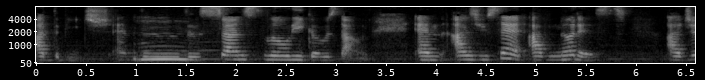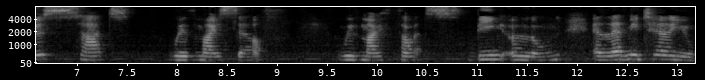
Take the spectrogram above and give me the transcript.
at the beach and the, Mm. the sun slowly goes down. And as you said, I've noticed I just sat with myself, with my thoughts, being alone. And let me tell you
